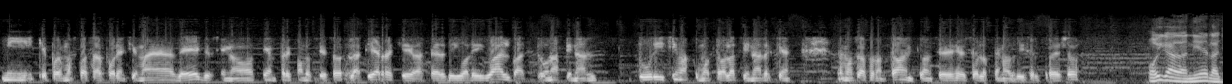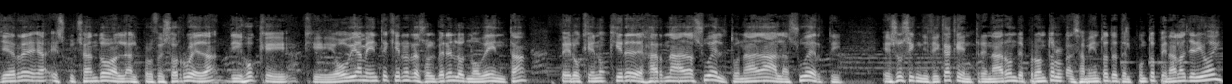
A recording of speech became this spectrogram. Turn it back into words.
ni que podemos pasar por encima de ellos, sino siempre con los pies sobre la tierra, que va a ser de igual a igual, va a ser una final durísima como todas las finales que hemos afrontado. Entonces, eso es lo que nos dice el profesor. Oiga, Daniel, ayer eh, escuchando al, profesor Rueda, dijo que, que obviamente quieren resolver en los 90, pero que no quiere dejar nada suelto, nada a la suerte. ¿Eso significa que entrenaron de pronto los lanzamientos desde el punto penal ayer y hoy?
